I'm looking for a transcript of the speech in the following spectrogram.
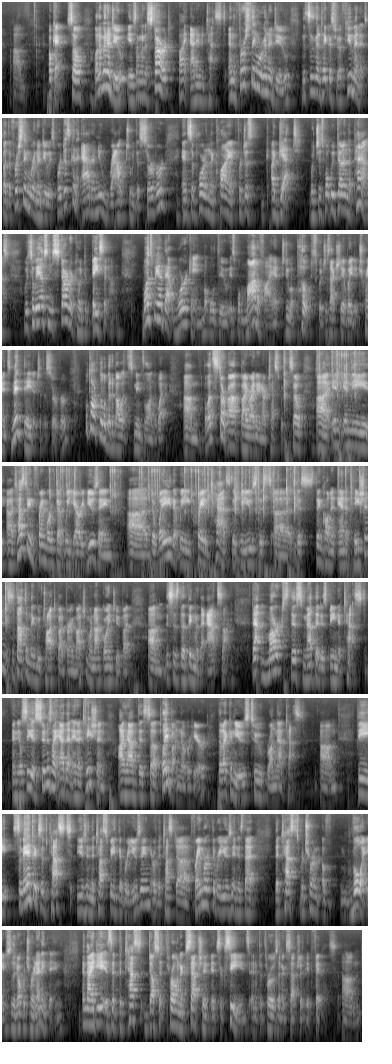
Okay, so what I'm going to do is I'm going to start by adding a test. And the first thing we're going to do, this is going to take us a few minutes, but the first thing we're going to do is we're just going to add a new route to the server and support in the client for just a get, which is what we've done in the past. So we have some starter code to base it on. Once we have that working, what we'll do is we'll modify it to do a post, which is actually a way to transmit data to the server. We'll talk a little bit about what this means along the way. Um, but let's start out by writing our test suite. So uh, in, in the uh, testing framework that we are using, uh, the way that we create a test is we use this, uh, this thing called an annotation. This is not something we've talked about very much, and we're not going to, but um, this is the thing with the at sign. That marks this method as being a test. And you'll see as soon as I add that annotation, I have this uh, play button over here that I can use to run that test. Um, the semantics of tests using the test suite that we're using, or the test uh, framework that we're using, is that the tests return a void, so they don't return anything. And the idea is if the test doesn't throw an exception, it succeeds, and if it throws an exception, it fails. Um,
